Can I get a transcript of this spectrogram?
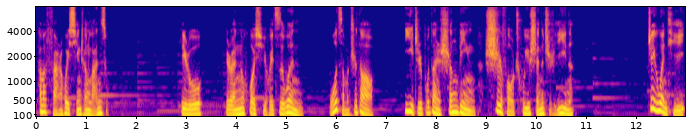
他们反而会形成拦阻。例如，有人或许会自问：我怎么知道一直不断生病是否出于神的旨意呢？这个问题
